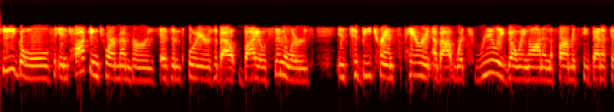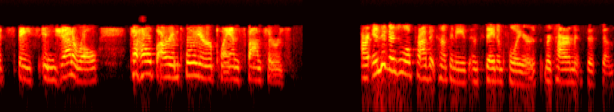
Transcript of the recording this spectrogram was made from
key goals in talking to our members as employers about biosimilars is to be transparent about what's really going on in the pharmacy benefits space in general to help our employer plan sponsors. Our individual private companies and state employers retirement systems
